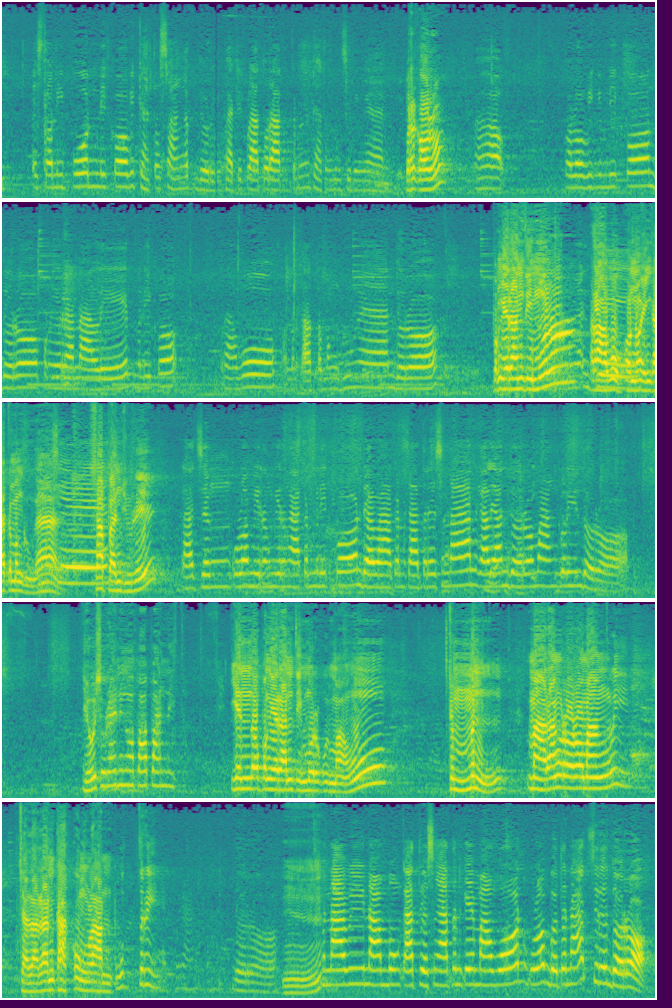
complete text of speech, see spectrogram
Estonipun menika wigatos sanget ndur badhe kula aturaken dhateng panjenengan. Perkara Uh, kalau wingi menika ndara pangeran alit menika rawuh ana katemenggungan ndara Pangeran Timur rawuh ana ing katemenggungan. Sabanjure lajeng kula mireng-mirengaken menika ndawahaken katresnan kalian ndara mangli ndara ya wis ora ning apa-apane to. Yen to Pangeran Timur kuwi mau demen marang Roro Mangli jalaran kakung lan putri. ndara Hmm. menawi namung kados ngaten kemawon kula mboten ajrih ndara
